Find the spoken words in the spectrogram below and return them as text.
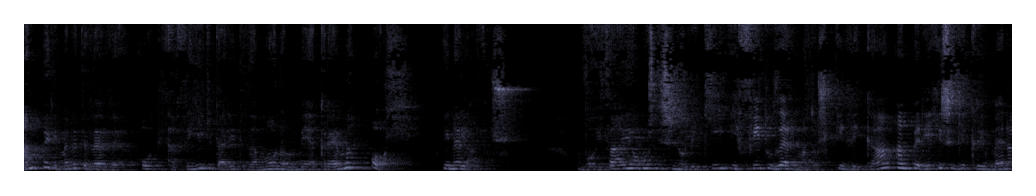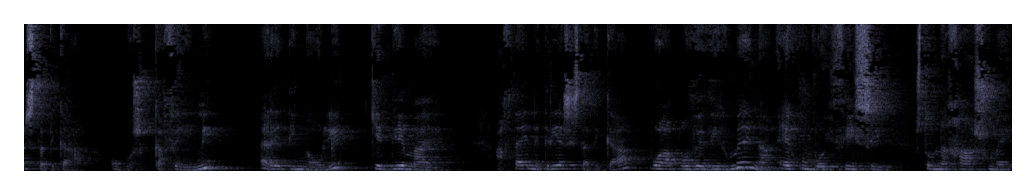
Αν περιμένετε βέβαια ότι θα φύγει η κυταρίτιδα μόνο με μία κρέμα, όχι, είναι λάθος. Βοηθάει όμως τη συνολική υφή του δέρματος, ειδικά αν περιέχει συγκεκριμένα συστατικά, όπως καφεΐνη, ρετινόλη και DMA. Αυτά είναι τρία συστατικά που αποδεδειγμένα έχουν βοηθήσει στο να χάσουμε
